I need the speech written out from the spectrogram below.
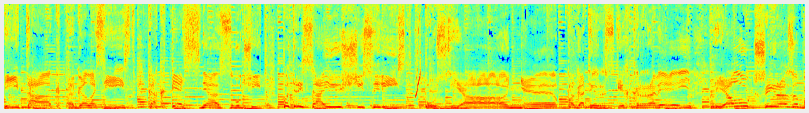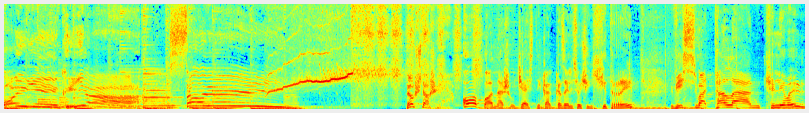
И так голосист Как песня звучит потрясающий свист Пусть я не богатырских кровей Я лучший разбойник, я Соловей! Ну что ж, оба наши участника оказались очень хитры, весьма талантливы.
